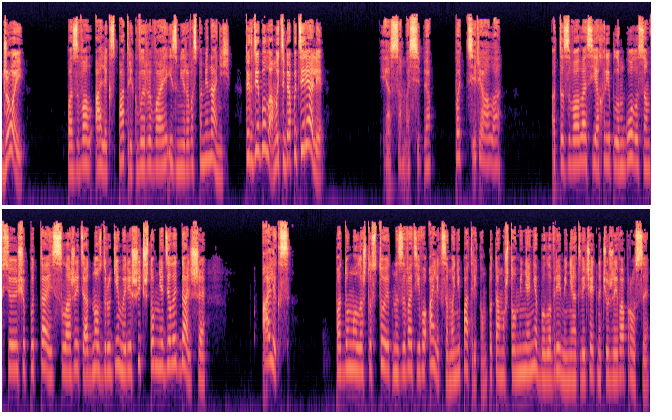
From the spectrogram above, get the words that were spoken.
«Джой!» — позвал Алекс Патрик, вырывая из мира воспоминаний. «Ты где была? Мы тебя потеряли!» «Я сама себя потеряла», — отозвалась я хриплым голосом, все еще пытаясь сложить одно с другим и решить, что мне делать дальше. «Алекс!» Подумала, что стоит называть его Алексом, а не Патриком, потому что у меня не было времени отвечать на чужие вопросы.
